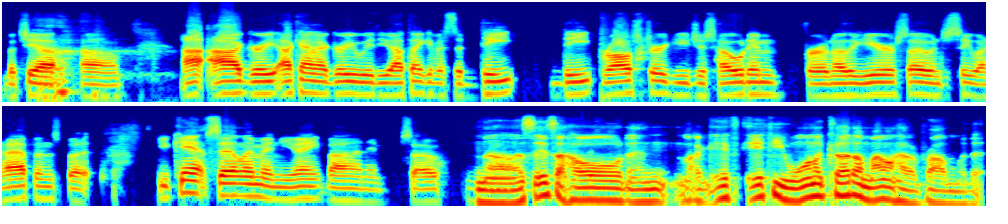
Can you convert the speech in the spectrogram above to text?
but yeah, um, I, I agree. I kind of agree with you. I think if it's a deep, deep roster, you just hold him for another year or so and just see what happens. But you can't sell him and you ain't buying him. So, No, it's it's a hold, and like if if you want to cut him, I don't have a problem with it.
